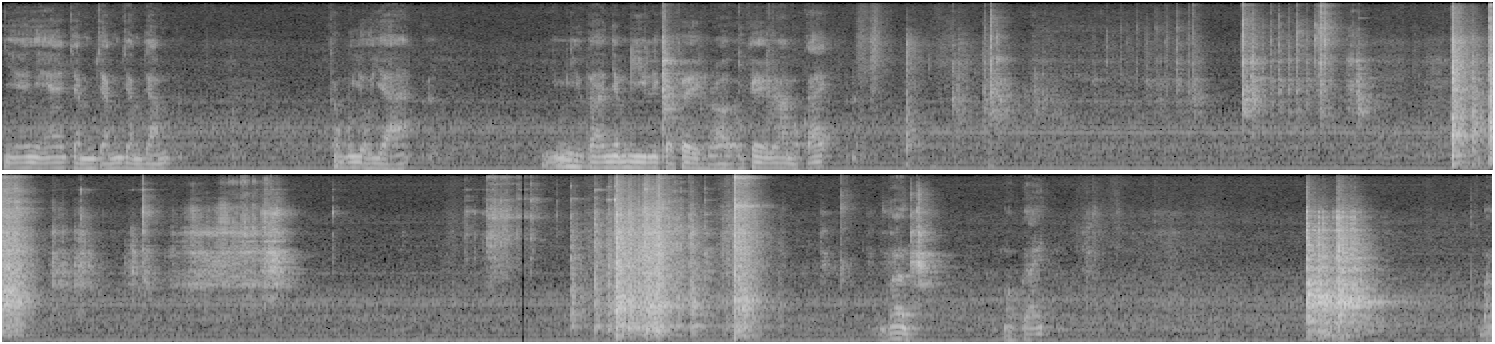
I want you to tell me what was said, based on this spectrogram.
Nhẹ nhẹ, chậm chậm chậm chậm. Không có dội dạ giống như ta nhâm nhi ly cà phê. Rồi, ok, ra một cái vâng một cái các bạn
